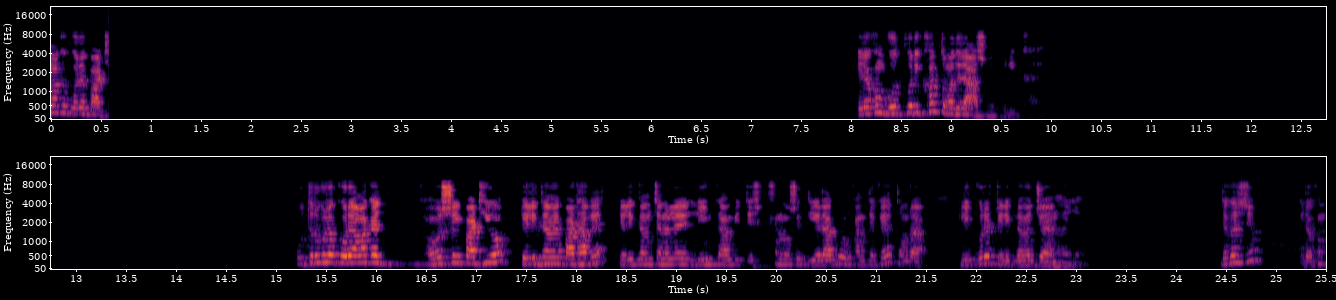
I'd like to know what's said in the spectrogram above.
আমাকে করে পাঠিয়ে এরকম বোধ পরীক্ষণ তোমাদের আসবে পরীক্ষায়। উত্তরগুলো করে আমাকে অবশ্যই পাঠিও টেলিগ্রামে পাঠাবে। টেলিগ্রাম চ্যানেলের লিঙ্ক আমি ডিসক্রিপশন বক্সে দিয়ে রাখব, ওখান থেকে তোমরা ক্লিক করে টেলিগ্রামে জয়েন হয়ে যাবে। দেখেছ এরকম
